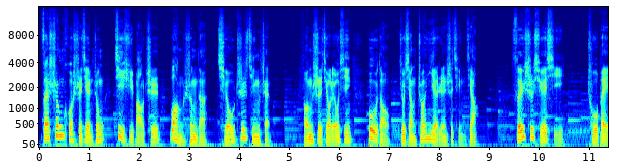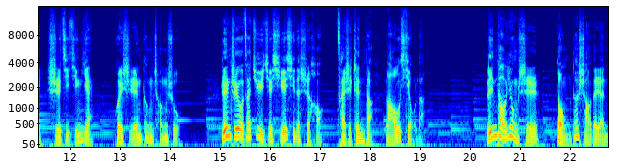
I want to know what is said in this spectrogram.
在生活实践中继续保持旺盛的求知精神。逢事就留心，不懂就向专业人士请教。随时学习，储备实际经验，会使人更成熟。人只有在拒绝学习的时候，才是真的老朽了。临到用时，懂得少的人，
